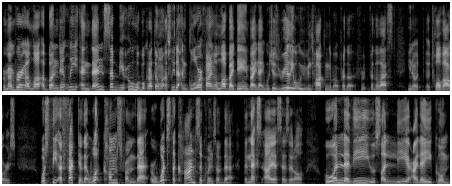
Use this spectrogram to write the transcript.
remembering Allah abundantly and then sabbihuhu bukratan wa aslida and glorifying Allah by day and by night, which is really what we've been talking about for the for, for the last, you know, uh, 12 hours. What's the effect of that? What comes from that? Or what's the consequence of that? The next ayah says it all. هو الذي يصلي عليكم.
